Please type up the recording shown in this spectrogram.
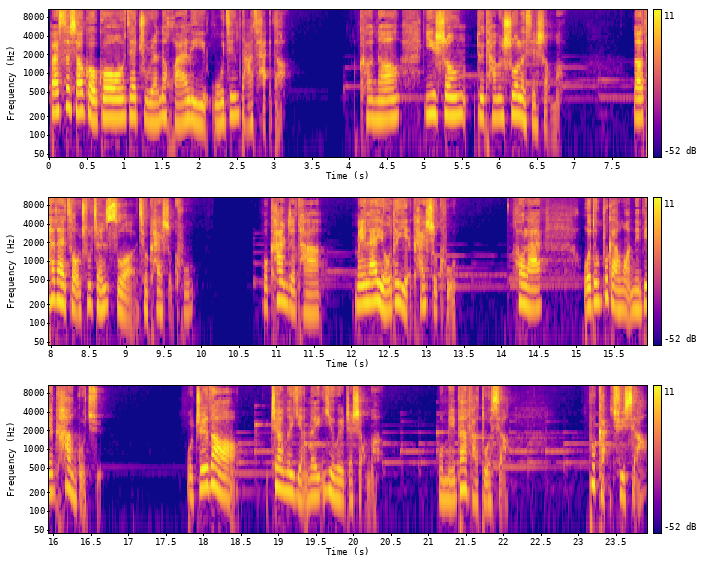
白色小狗狗在主人的怀里无精打采的，可能医生对他们说了些什么。老太太走出诊所就开始哭，我看着她，没来由的也开始哭。后来，我都不敢往那边看过去。我知道，这样的眼泪意味着什么，我没办法多想，不敢去想。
